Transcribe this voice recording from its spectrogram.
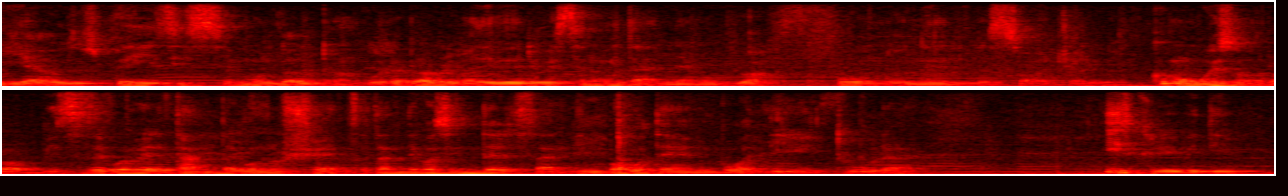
gli audio spaces e molto altro ancora. Però prima di vedere queste novità andiamo più a fondo nel social. Comunque sono Robis, se vuoi avere tanta conoscenza, tante cose interessanti in poco tempo addirittura, iscriviti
